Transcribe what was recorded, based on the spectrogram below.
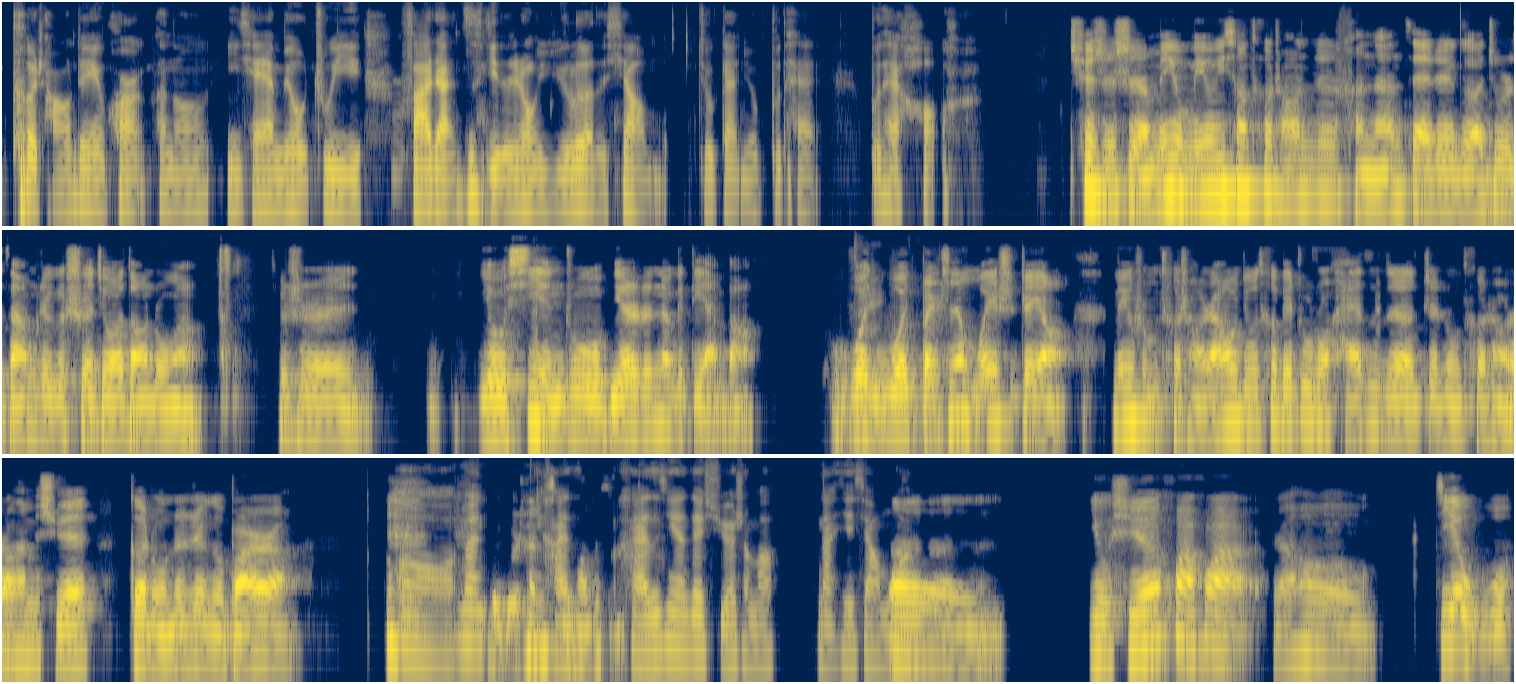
特长这一块儿，可能以前也没有注意发展自己的这种娱乐的项目，就感觉不太不太好。确实是没有没有一项特长，这很难在这个就是咱们这个社交当中啊，就是有吸引住别人的那个点吧。我我本身我也是这样，没有什么特长，然后就特别注重孩子的这种特长，让他们学各种的这个班儿啊。哦，那 你孩子孩子现在在学什么？哪些项目？嗯，有学画画，然后街舞。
